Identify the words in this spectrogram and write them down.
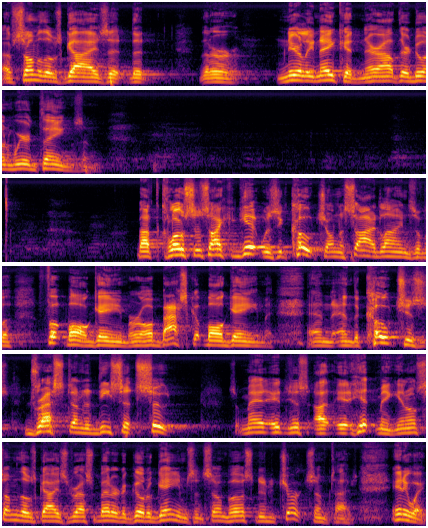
of some of those guys that, that, that are nearly naked and they're out there doing weird things. And About the closest I could get was a coach on the sidelines of a football game or a basketball game, and, and the coach is dressed in a decent suit. So, man, it just uh, it hit me. You know, some of those guys dress better to go to games than some of us do to church sometimes. Anyway,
